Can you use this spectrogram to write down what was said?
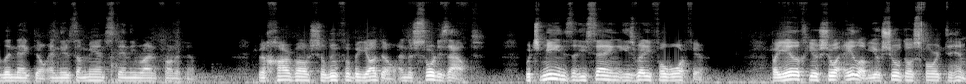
lenegdo, and there's a man standing right in front of him. V'charvo shalufa b'yado, and the sword is out, which means that he's saying he's ready for warfare. Vayelech Yeshua Elov, Yeshua goes forward to him.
